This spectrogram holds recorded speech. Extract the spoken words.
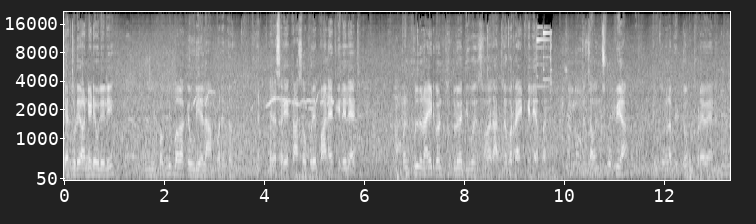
त्यात थोडी अंडी ठेवलेली. आणि पब्लिक बघा केवढी आहे लांबपर्यंत. त्याला सगळे कासव पुढे पाण्यात गेलेले आहेत. आपण फुल राईड करून थकलो आहे दिवसभर रात्रभर राईड केली आपण. तर जाऊन झोपूया. आणि तुम्हाला भेटतो थोड्या वेळानंतर.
